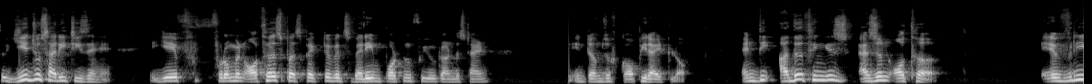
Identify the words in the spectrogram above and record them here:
तो ये जो सारी चीज़ें हैं ये from an author's perspective it's very important for you to understand in terms of copyright law and the other thing is, as an author, every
